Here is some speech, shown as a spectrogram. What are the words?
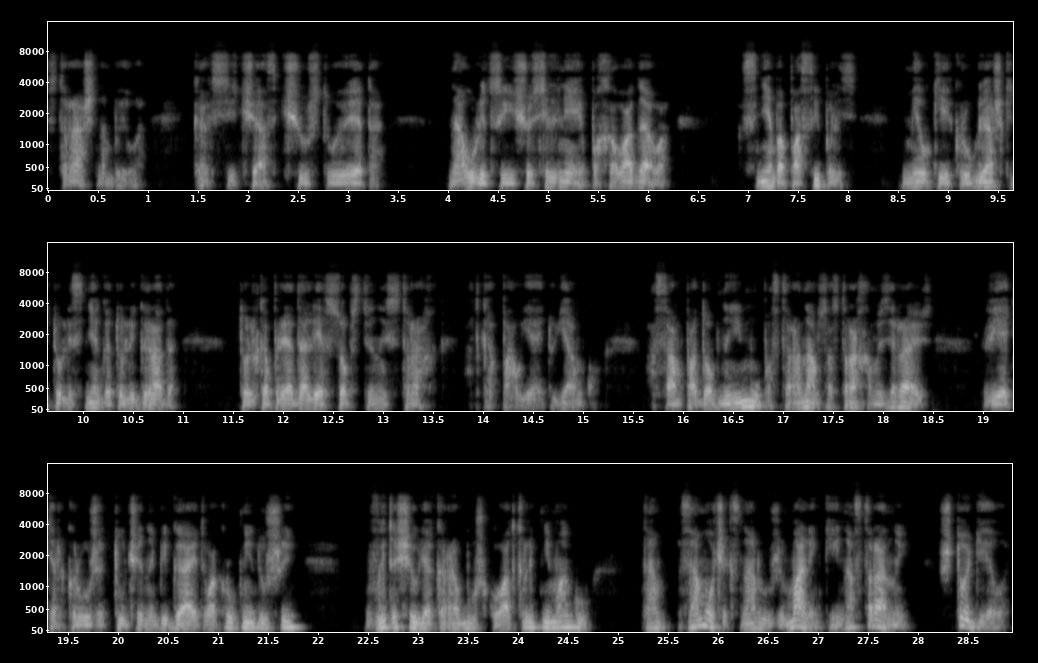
Страшно было, как сейчас чувствую это. На улице еще сильнее похолодало. С неба посыпались мелкие кругляшки то ли снега, то ли града. Только преодолев собственный страх, откопал я эту ямку. А сам, подобно ему, по сторонам со страхом озираюсь. Ветер кружит, туча набегает вокруг ни души. Вытащил я коробушку, открыть не могу. Там замочек снаружи, маленький, иностранный. Что делать?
